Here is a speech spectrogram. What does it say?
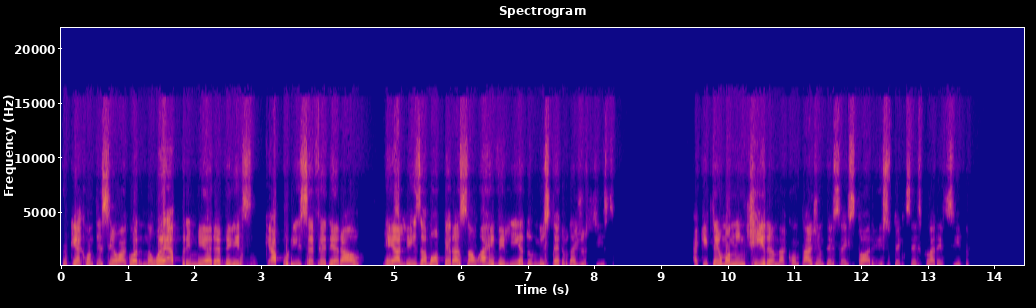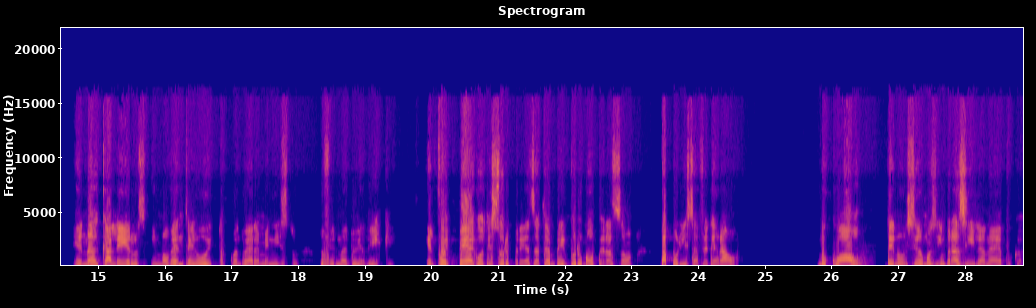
o que aconteceu agora não é a primeira vez que a Polícia Federal realiza uma operação à revelia do Ministério da Justiça. Aqui tem uma mentira na contagem dessa história, isso tem que ser esclarecido. Renan Calheiros, em 98, quando era ministro do Fernando Henrique, ele foi pego de surpresa também por uma operação da Polícia Federal, no qual denunciamos em Brasília, na época.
